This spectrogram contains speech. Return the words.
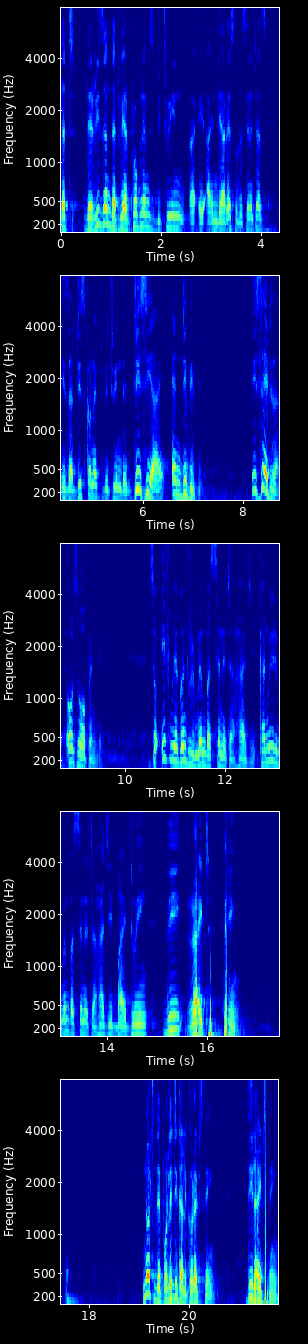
that the reason that we had problems between uh, in the arrest of the senators is a disconnect between the DCI and DPP. He said that also openly. So if we are going to remember Senator Haji, can we remember Senator Haji by doing the right thing? Not the politically correct thing, the right thing.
